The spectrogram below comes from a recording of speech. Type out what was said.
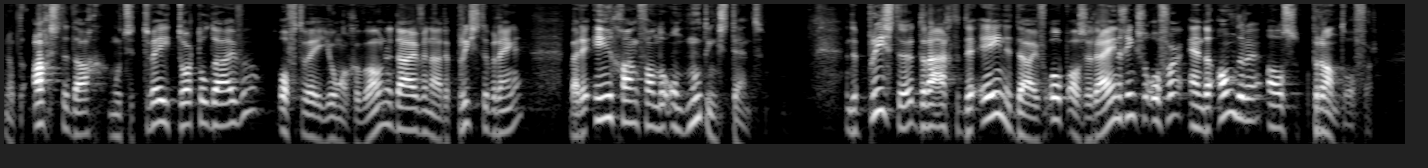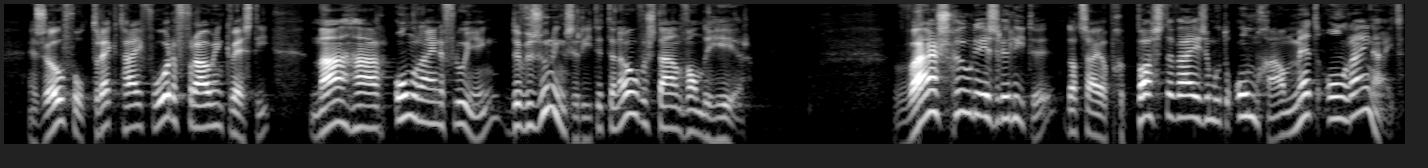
En op de achtste dag moet ze twee tortelduiven of twee jonge gewone duiven naar de priester brengen bij de ingang van de ontmoetingstent. En de priester draagt de ene duif op als reinigingsoffer en de andere als brandoffer. En zo voltrekt hij voor de vrouw in kwestie na haar onreine vloeiing de verzoeningsrieten ten overstaan van de Heer. Waarschuw de Israëlieten dat zij op gepaste wijze moeten omgaan met onreinheid.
